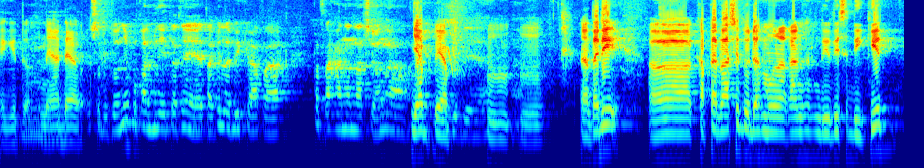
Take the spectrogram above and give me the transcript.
kayak gitu ini ada sebetulnya bukan militernya ya tapi lebih ke apa pertahanan nasional Yap, yap. gitu ya. Hmm, hmm. Nah tadi eh, Kapten Rashid udah mengenalkan diri sedikit.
